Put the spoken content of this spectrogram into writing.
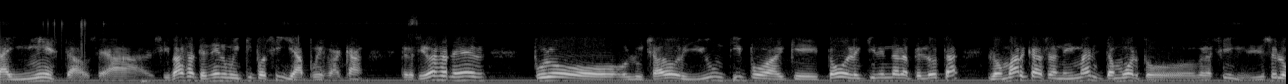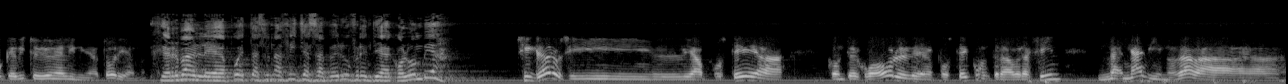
está Iniesta, o sea, si vas a tener un equipo así, ya pues bacán. Pero si vas a tener puro luchador y un tipo al que todos le quieren dar la pelota, lo marcas a Neymar y está muerto Brasil. Y eso es lo que he visto yo en la eliminatoria. ¿no? Germán, ¿le apuestas unas fichas a Perú frente a Colombia? Sí, claro, si le aposté a, contra el jugador, le aposté contra Brasil, nadie nos daba,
